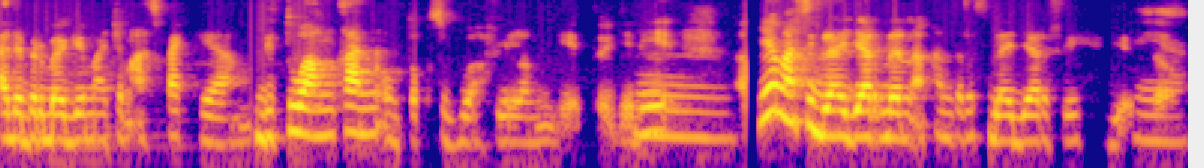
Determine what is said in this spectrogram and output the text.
ada berbagai macam aspek yang dituangkan untuk sebuah film gitu jadi Hmm. ya masih belajar dan akan terus belajar sih gitu Iya.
